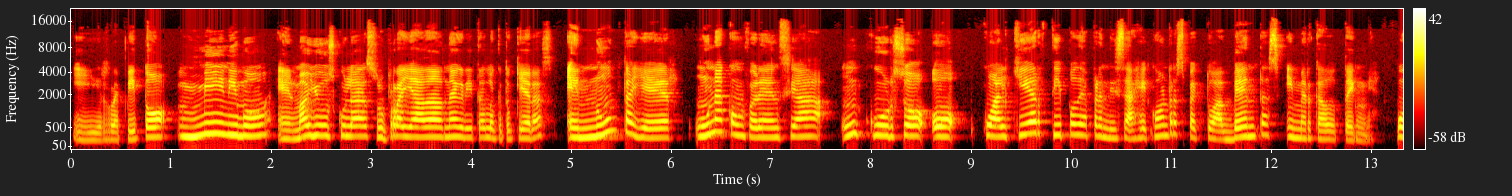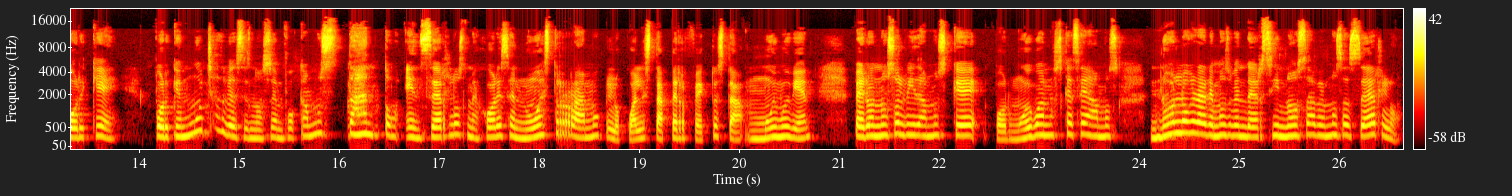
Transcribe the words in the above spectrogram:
y repito, mínimo en mayúsculas, subrayadas, negritas, lo que tú quieras, en un taller, una conferencia, un curso o cualquier tipo de aprendizaje con respecto a ventas y mercadotecnia. ¿Por qué? Porque muchas veces nos enfocamos tanto en ser los mejores en nuestro ramo, lo cual está perfecto, está muy muy bien, pero nos olvidamos que por muy buenos que seamos, no lograremos vender si no sabemos hacerlo.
